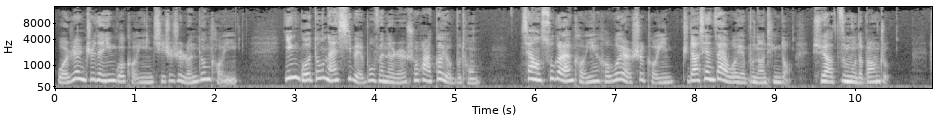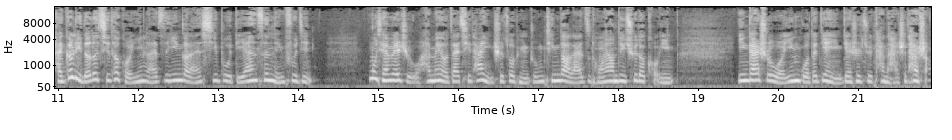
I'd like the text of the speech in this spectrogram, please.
我认知的英国口音其实是伦敦口音。英国东南西北部分的人说话各有不同，像苏格兰口音和威尔士口音，直到现在我也不能听懂，需要字幕的帮助。海格里德的奇特口音来自英格兰西部迪安森林附近。目前为止，我还没有在其他影视作品中听到来自同样地区的口音，应该是我英国的电影电视剧看的还是太少。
